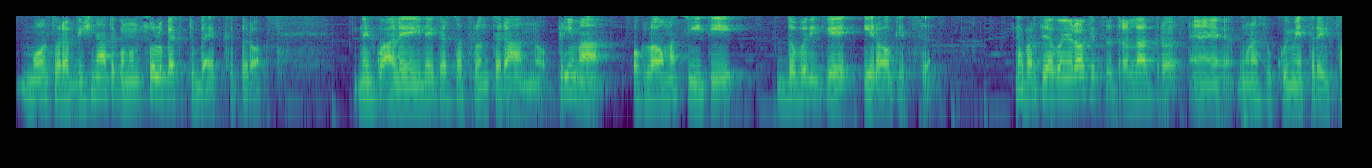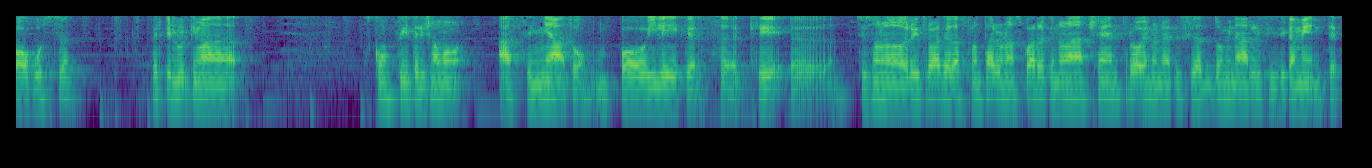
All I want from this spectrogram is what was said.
molto ravvicinate con un solo back-to-back però, nel quale i Lakers affronteranno prima Oklahoma City, dopodiché i Rockets. La partita con i Rockets tra l'altro è una su cui mettere il focus, perché l'ultima sconfitta diciamo ha segnato un po' i Lakers che eh, si sono ritrovati ad affrontare una squadra che non ha centro e non è riuscita a dominarli fisicamente.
